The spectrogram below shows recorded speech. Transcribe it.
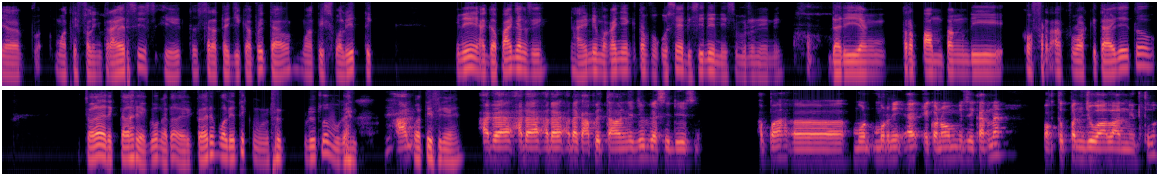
Ya motif paling terakhir sih itu strategi kapital motif politik. Ini agak panjang sih. Nah ini makanya kita fokusnya di sini nih sebenarnya nih. Dari yang terpampang di cover artwork kita aja itu soalnya Erick Thohir ya gue nggak tahu Erick Thohir politik menurut menurut lo bukan motifnya? Ada ada ada ada kapitalnya juga sih di apa uh, murni eh, ekonomi sih. Karena waktu penjualan itu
